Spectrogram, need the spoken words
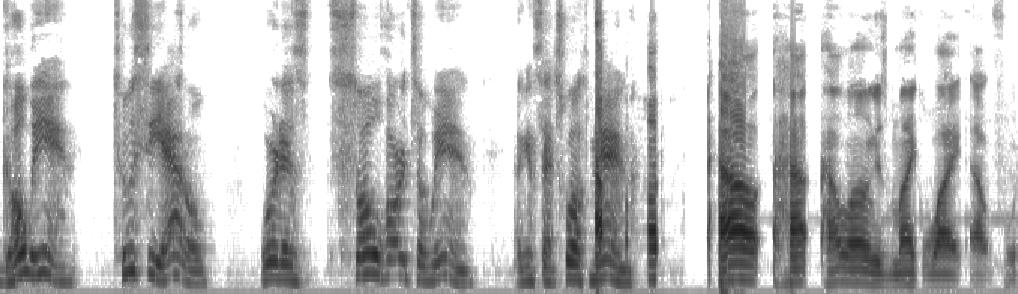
Go in to Seattle, where it is so hard to win against that 12th man. How how how long is Mike White out for?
